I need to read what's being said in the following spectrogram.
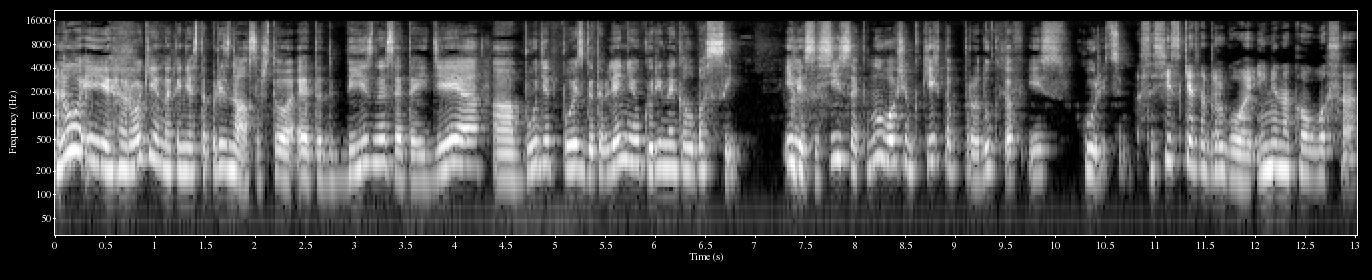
Ну и Рокки наконец-то признался, что этот бизнес, эта идея а, будет по изготовлению куриной колбасы. Или сосисок, ну, в общем, каких-то продуктов из курицы. Сосиски это другое, именно колбаса.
